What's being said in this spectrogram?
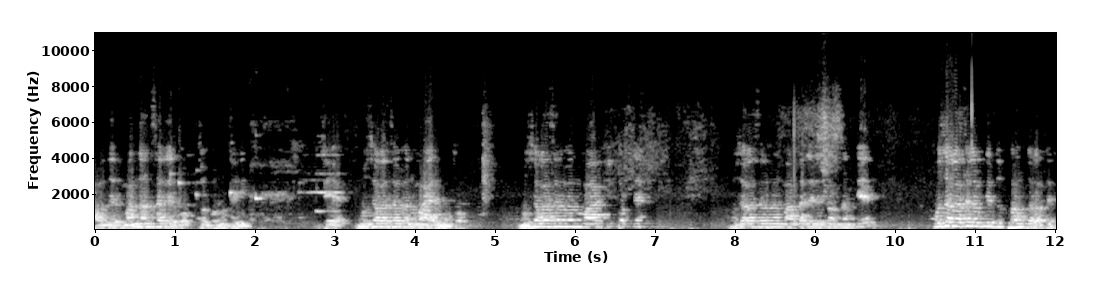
আমাদের মান্নান স্যারের বক্তব্য অনুযায়ী যে মুসাল্লাহ সাহেবের মায়ের মতো। মুসাল্লাহ সাহেবের মা কি করতেন? মুসাল্লাহ সাহেবের মা তাদের সন্তানকে, মুসাল্লাহ সাল্লামকে দুধ করাতেন।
